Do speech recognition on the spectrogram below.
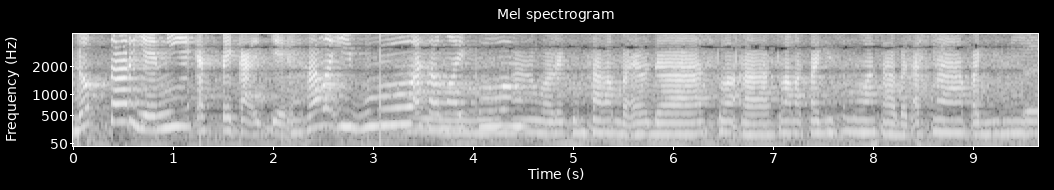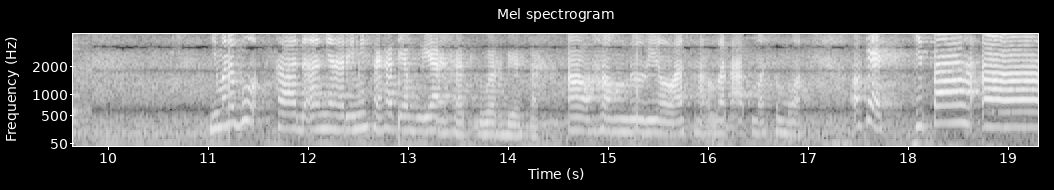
Dokter Yeni SPKJ. Halo Ibu, Halo. Assalamualaikum. Halo, Waalaikumsalam Mbak Elda. Sel uh, selamat pagi semua sahabat Asma pagi ini. Gimana Bu keadaannya hari ini sehat ya Bu ya? Sehat luar biasa. Alhamdulillah sahabat Atma semua. Oke, kita uh,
